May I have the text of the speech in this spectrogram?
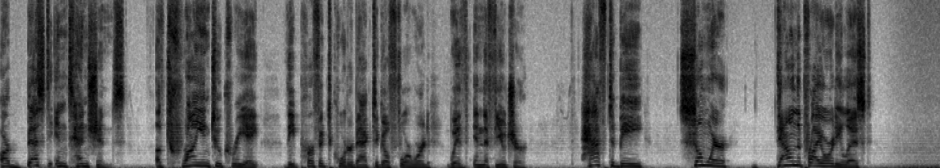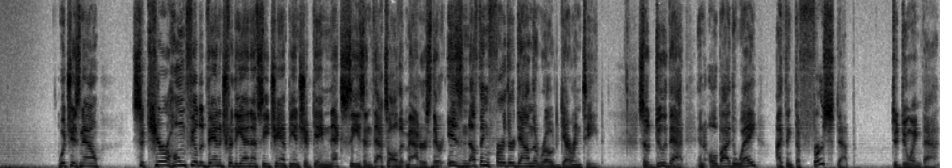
our best intentions of trying to create the perfect quarterback to go forward with in the future have to be somewhere down the priority list, which is now secure home field advantage for the NFC championship game next season. That's all that matters. There is nothing further down the road guaranteed. So do that. And oh, by the way, I think the first step to doing that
